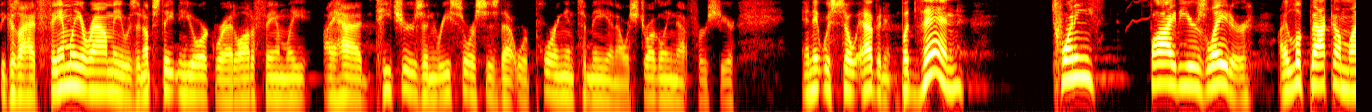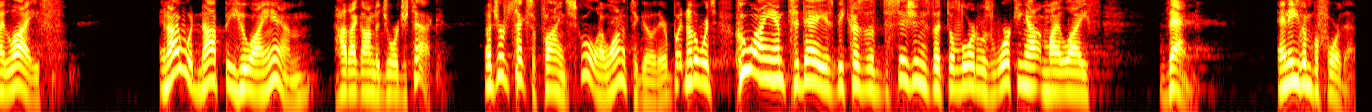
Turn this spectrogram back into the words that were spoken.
because I had family around me. It was in upstate New York where I had a lot of family. I had teachers and resources that were pouring into me, and I was struggling that first year. And it was so evident. But then, 25 years later, I look back on my life, and I would not be who I am had I gone to Georgia Tech. Now, Georgia Tech's a fine school. I wanted to go there. But in other words, who I am today is because of the decisions that the Lord was working out in my life then, and even before then.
